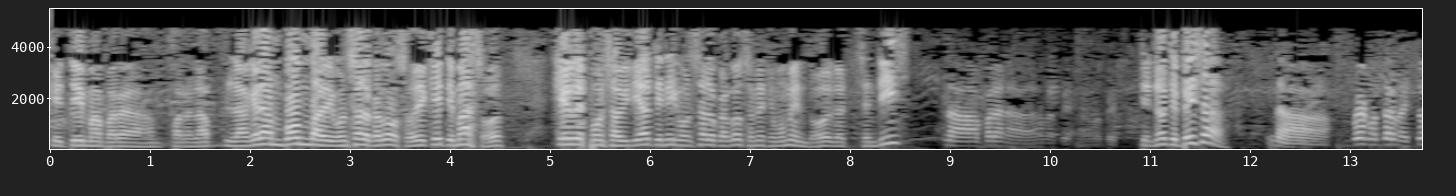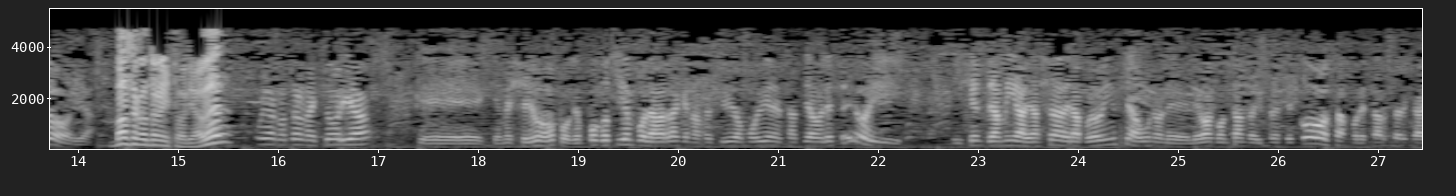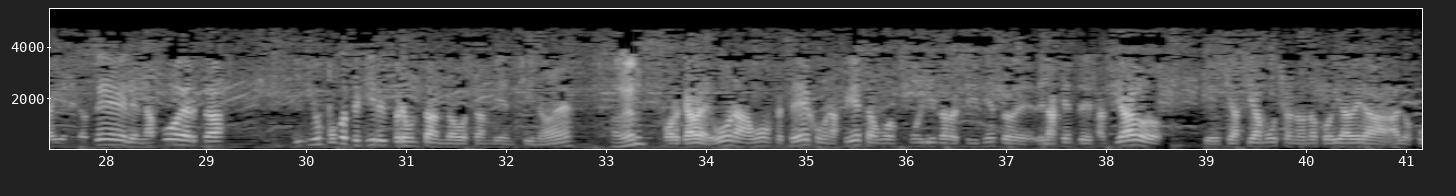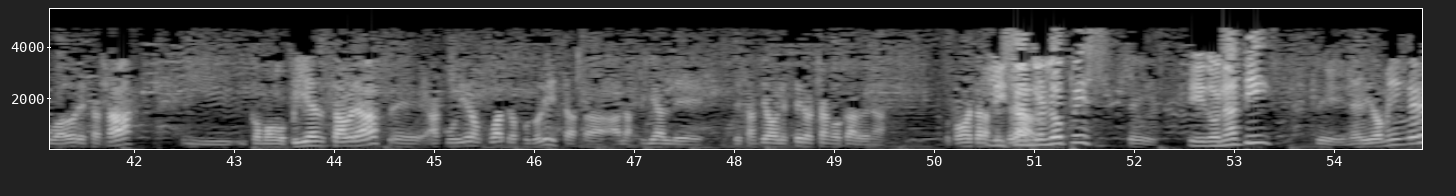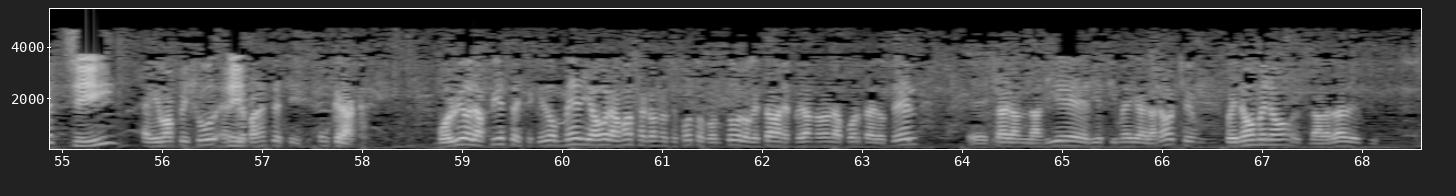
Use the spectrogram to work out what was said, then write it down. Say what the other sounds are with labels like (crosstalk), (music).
qué tema para, para la, la gran bomba de Gonzalo Cardoso, ¿eh? Qué temazo, ¿eh? Qué responsabilidad tenés Gonzalo Cardoso en este momento, ¿eh? ¿La sentís? No, para nada, no me pesa, no me pesa. ¿Te- ¿No te pesa? No, voy a contar una historia. Vas a contar una historia, a ver. Voy a contar una historia que, que me llegó, porque en poco tiempo la verdad que nos recibieron muy bien en Santiago del Estero y, y gente amiga de allá de la provincia, a uno le, le va contando diferentes cosas por estar cerca ahí en el hotel, en la puerta. Y, y un poco te quiero ir preguntando a vos también, Chino, ¿eh? A ver. Porque, a ver, hubo, una, hubo un festejo, una fiesta, hubo un muy lindo recibimiento de, de la gente de Santiago, que, que hacía mucho no, no podía ver a, a los jugadores allá. Y, y como bien sabrás, eh, acudieron cuatro futbolistas a, a la filial de, de Santiago del Estero, Chango Cárdenas. Supongo que Lisandro. López, Sí, eh, Donati, sí, Neri Domínguez sí. e Iván Pichud, entre Eh. paréntesis, un crack. Volvió de la fiesta y se quedó media hora más sacándose fotos con todo lo que estaban esperando en la puerta del hotel. Eh, ya eran las 10, 10 y media de la noche, un fenómeno, la verdad eh,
